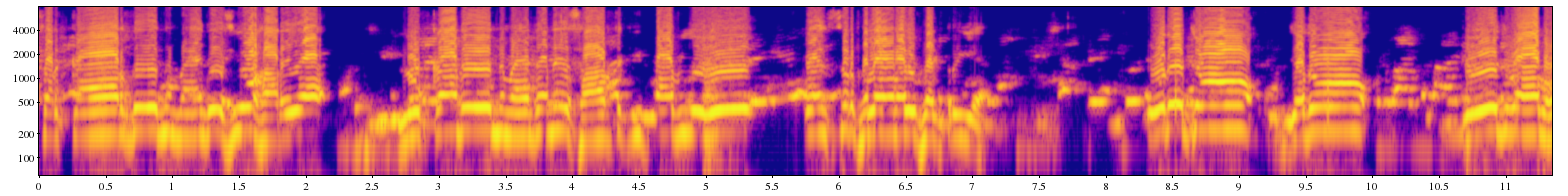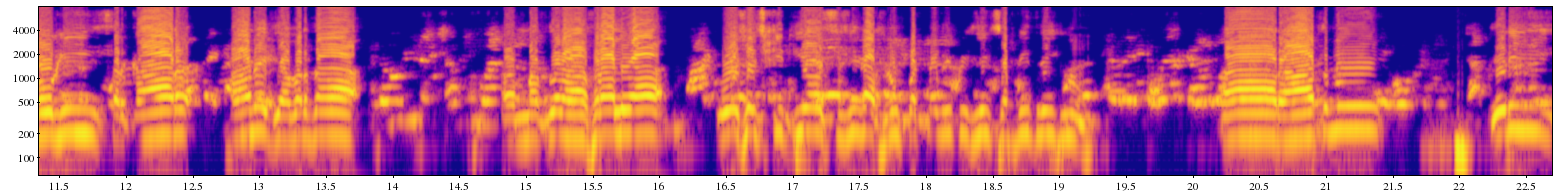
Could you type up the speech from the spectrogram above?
ਸਰਕਾਰ ਦੇ ਨੁਮਾਇੰਦੇ ਸੀ ਉਹ ਹਾਰੇ ਆ। ਲੋਕਾਂ ਦੇ ਨੁਮਾਇੰਦਿਆਂ ਨੇ ਸਾਬਤ ਕੀਤਾ ਵੀ ਇਹ ਕੈਂਸਰ ਫੈਲਾਉਣ ਵਾਲੀ ਫੈਕਟਰੀ ਹੈ। ਉਹਦੇ ਚੋਂ ਜਦੋਂ ਬੇਜਵਾਬ ਹੋ ਗਈ, ਸਰਕਾਰ ਤਾਂ ਉਹਨੇ ਜ਼ਬਰ ਦਾ ਮਤਲਬ ਆਸਰਾ ਲਿਆ। ਕੋਸ਼ਿਸ਼ ਕੀਤੀ ਹੈ ਇਸ ਸੰਘਰਸ਼ ਨੂੰ ਪੱਟਣ ਦੀ ਪਿਛਲੀ 26 ਤਰੀਕ ਨੂੰ। ਰਾਤ ਨੂੰ ਜਿਹੜੀ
